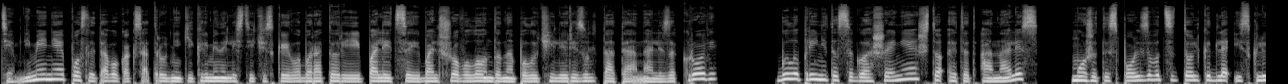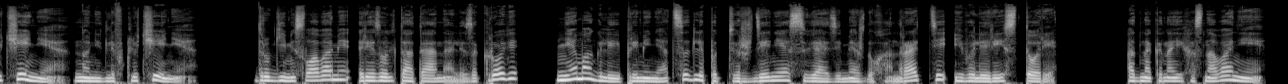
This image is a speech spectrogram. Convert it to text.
Тем не менее, после того, как сотрудники криминалистической лаборатории и полиции Большого Лондона получили результаты анализа крови, было принято соглашение, что этот анализ может использоваться только для исключения, но не для включения. Другими словами, результаты анализа крови не могли применяться для подтверждения связи между Ханратти и Валерий Стори. Однако на их основании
